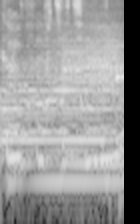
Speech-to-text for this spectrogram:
Wake up 52.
